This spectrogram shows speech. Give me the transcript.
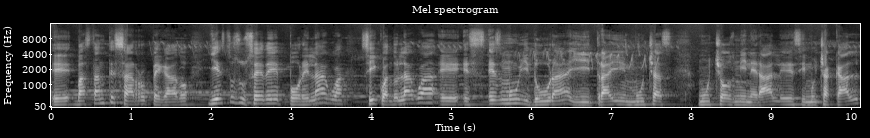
eh, bastante sarro pegado y esto sucede por el agua. ¿sí? Cuando el agua eh, es, es muy dura y trae muchas muchos minerales y mucha cal,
